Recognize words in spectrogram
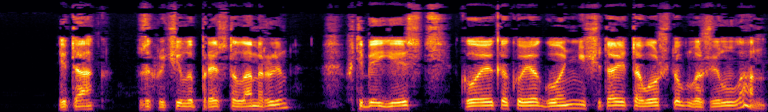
— Итак, — заключила Преста Ламерлин. — В тебе есть кое-какой огонь, не считая того, что вложил Лан.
